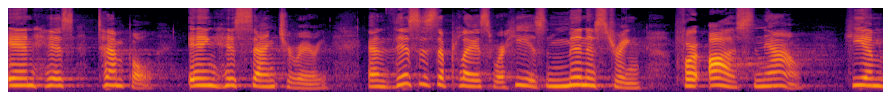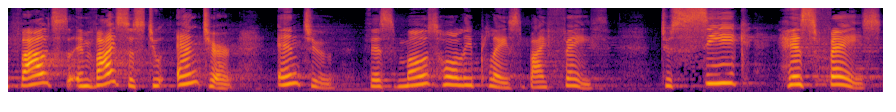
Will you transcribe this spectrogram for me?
in his temple, in his sanctuary. And this is the place where he is ministering for us now. He invites, invites us to enter into this most holy place by faith, to seek his face.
